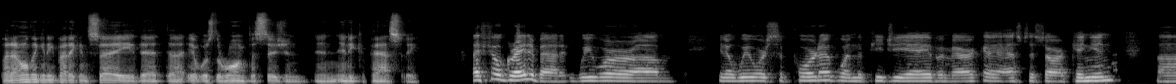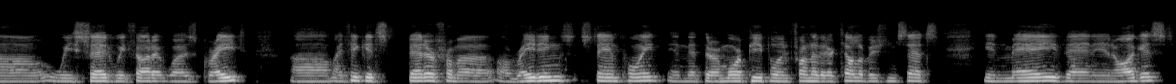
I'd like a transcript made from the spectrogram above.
but I don't think anybody can say that uh, it was the wrong decision in any capacity. I feel great about it. We were. Um you know, we were supportive when the PGA of America asked us our opinion. Uh, we said we thought it was great. Um, I think it's better from a, a, ratings standpoint in that there are more people in front of their television sets in May than in August.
